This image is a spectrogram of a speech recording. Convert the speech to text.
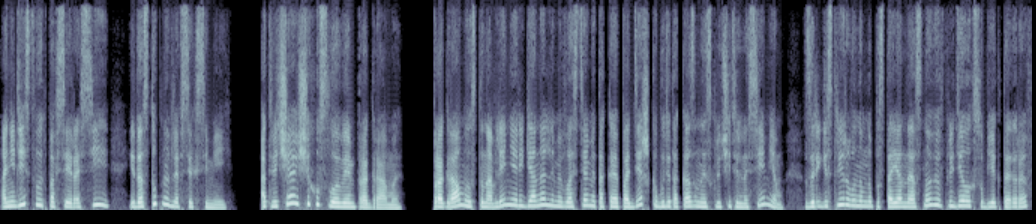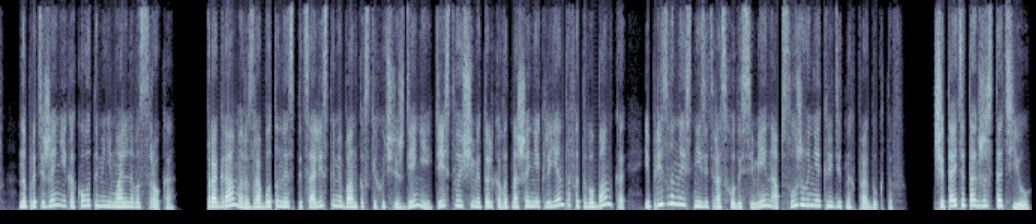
они действуют по всей России и доступны для всех семей, отвечающих условиям программы. Программы установления региональными властями такая поддержка будет оказана исключительно семьям, зарегистрированным на постоянной основе в пределах субъекта РФ на протяжении какого-то минимального срока. Программы, разработанные специалистами банковских учреждений, действующими только в отношении клиентов этого банка и призванные снизить расходы семей на обслуживание кредитных продуктов. Читайте также статью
